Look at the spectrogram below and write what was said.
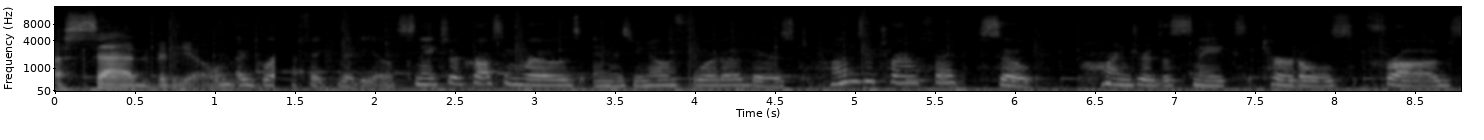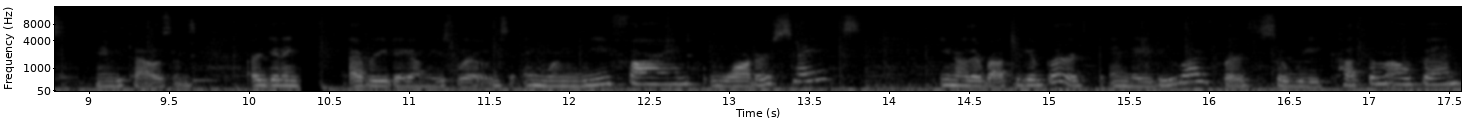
a sad video. A graphic video. Snakes are crossing roads, and as you know, in Florida, there's tons of traffic. So hundreds of snakes, turtles, frogs, maybe thousands, are getting every day on these roads. And when we find water snakes, you know, they're about to give birth and they do live birth. So we cut them open.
